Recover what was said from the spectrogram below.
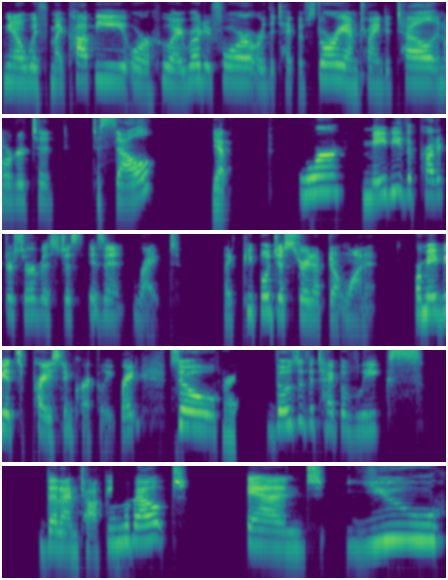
You know, with my copy or who I wrote it for or the type of story I'm trying to tell in order to to sell. Yep. Or maybe the product or service just isn't right. Like people just straight up don't want it or maybe it's priced incorrectly, right? So right. those are the type of leaks that I'm talking about. And you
